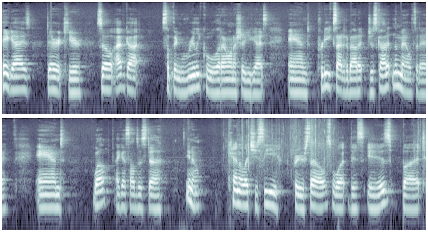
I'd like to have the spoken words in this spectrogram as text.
Hey guys, Derek here. So I've got something really cool that I want to show you guys and pretty excited about it. Just got it in the mail today. And well, I guess I'll just, uh, you know, kind of let you see for yourselves what this is, but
